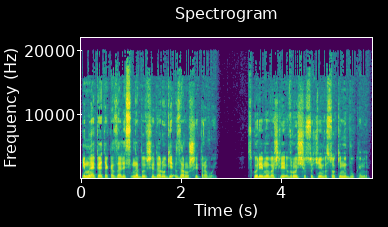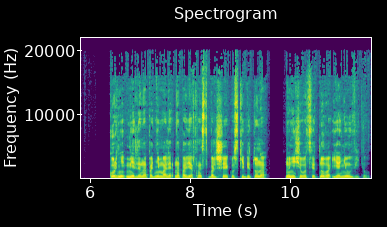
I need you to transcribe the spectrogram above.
и мы опять оказались на бывшей дороге, заросшей травой. Вскоре мы вошли в рощу с очень высокими буками. Корни медленно поднимали на поверхность большие куски бетона, но ничего цветного я не увидел.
